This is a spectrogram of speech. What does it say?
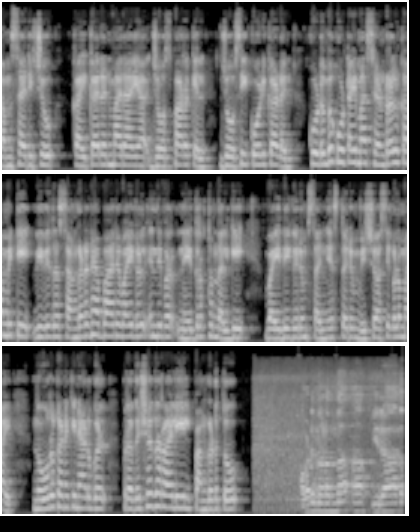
സംസാരിച്ചു. കൈക്കാരന്മാരായ ജോസ് പാറക്കൽ ജോസി കോഴിക്കാടൻ കുടുംബ കൂട്ടായ്മ സെൻട്രൽ കമ്മിറ്റി വിവിധ സംഘടനാ ഭാരവാഹികൾ എന്നിവർ നേതൃത്വം നൽകി. വൈദികരും സന്യസ്തരും വിശ്വാസികളുമായി നൂറുകണക്കിന് ആളുകൾ പ്രതിഷേധ റാലിയിൽ പങ്കെടുത്തു. അവിടെ നടന്ന ആ കിരാത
